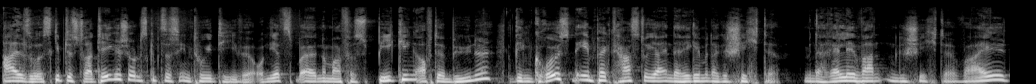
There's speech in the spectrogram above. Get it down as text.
Also, es gibt das Strategische und es gibt das Intuitive. Und jetzt äh, nochmal für Speaking auf der Bühne. Den größten Impact hast du ja in der Regel mit einer Geschichte, mit einer relevanten Geschichte, weil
